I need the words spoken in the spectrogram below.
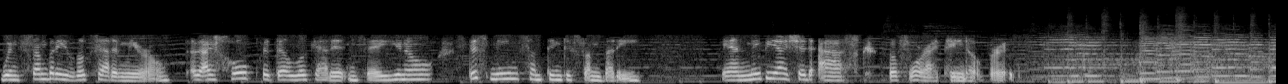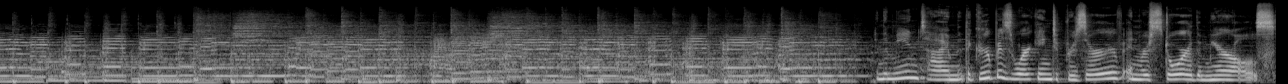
when somebody looks at a mural, I hope that they'll look at it and say, you know, this means something to somebody. And maybe I should ask before I paint over it. In the meantime, the group is working to preserve and restore the murals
